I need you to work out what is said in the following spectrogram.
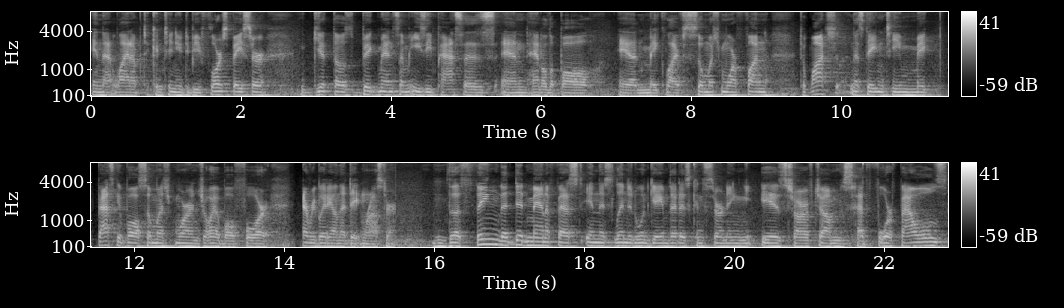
in that lineup to continue to be floor spacer, get those big men some easy passes, and handle the ball and make life so much more fun to watch this Dayton team make basketball so much more enjoyable for everybody on that Dayton roster. The thing that did manifest in this Lindenwood game that is concerning is Sharavjamts had four fouls.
